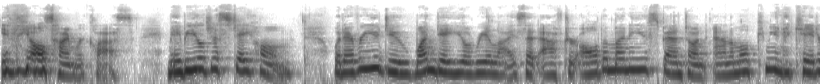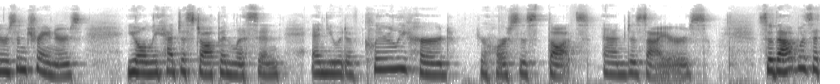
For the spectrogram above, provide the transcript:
in the Alzheimer class. Maybe you'll just stay home. Whatever you do, one day you'll realize that after all the money you spent on animal communicators and trainers, you only had to stop and listen, and you would have clearly heard your horse's thoughts and desires. So that was a,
